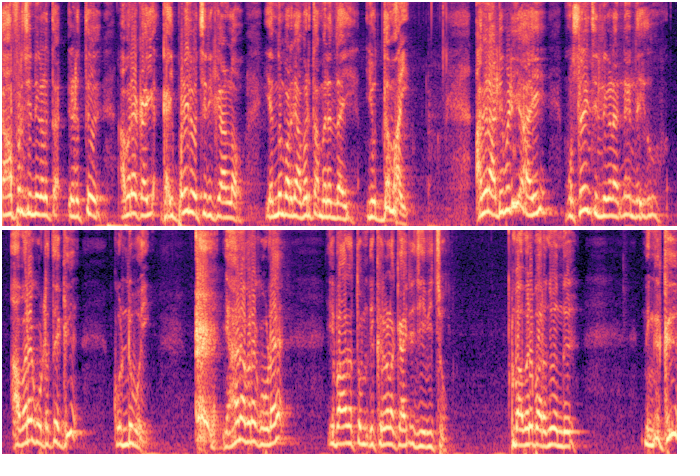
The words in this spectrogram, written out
കാഫർ ചിഹ്നങ്ങൾ എടുത്ത് അവരെ കൈ കൈപ്പടിയിൽ വെച്ചിരിക്കുകയാണല്ലോ എന്നും പറഞ്ഞ് അവർ തമ്മിൽ എന്തായി? യുദ്ധമായി. അങ്ങനെ അടിപിടിയായി മുസ്ലിം ചിഹ്നങ്ങൾ എന്നെ എന്ത് ചെയ്തു? അവരെ കൂട്ടത്തേക്ക് കൊണ്ടുപോയി. ഞാൻ അവരെ കൂടെ ഈ ഭാഗത്തും ദിക്കറുകളൊക്കെ ആയിട്ട് ജീവിച്ചു. അപ്പോൾ അവർ പറഞ്ഞു എന്ത്? നിങ്ങൾക്ക്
